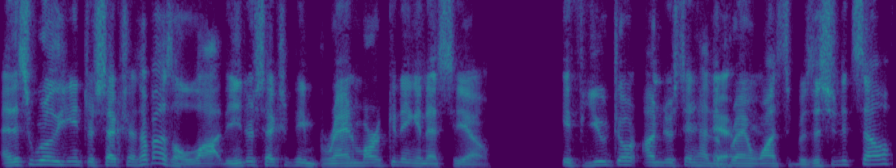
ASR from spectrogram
and this is where the intersection, I talk about this a lot, the intersection between brand marketing and SEO. If you don't understand how the yeah. brand wants to position itself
